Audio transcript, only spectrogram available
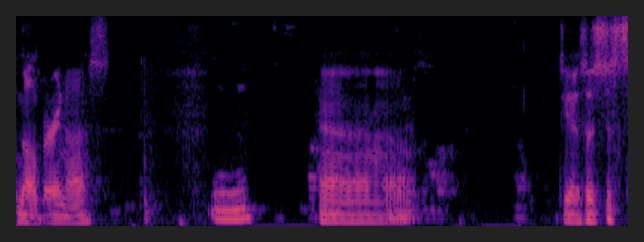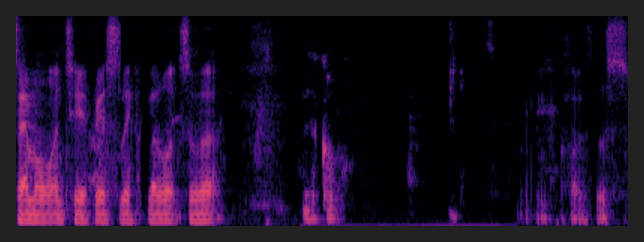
not very nice. Mhm. Um, yeah, so it's just SAML and TFS left by the looks of it. Cool. Close this.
